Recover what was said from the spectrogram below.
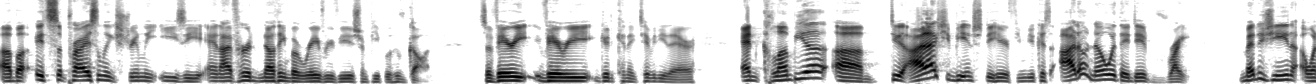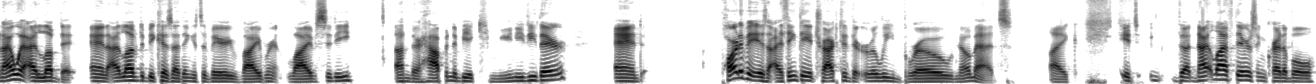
Uh, but it's surprisingly extremely easy. And I've heard nothing but rave reviews from people who've gone. So very, very good connectivity there. And Colombia, um, dude, I'd actually be interested to hear from you because I don't know what they did right. Medellin, when I went, I loved it. And I loved it because I think it's a very vibrant, live city. Um, there happened to be a community there. And part of it is I think they attracted the early bro nomads. Like it's the nightlife there is incredible.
